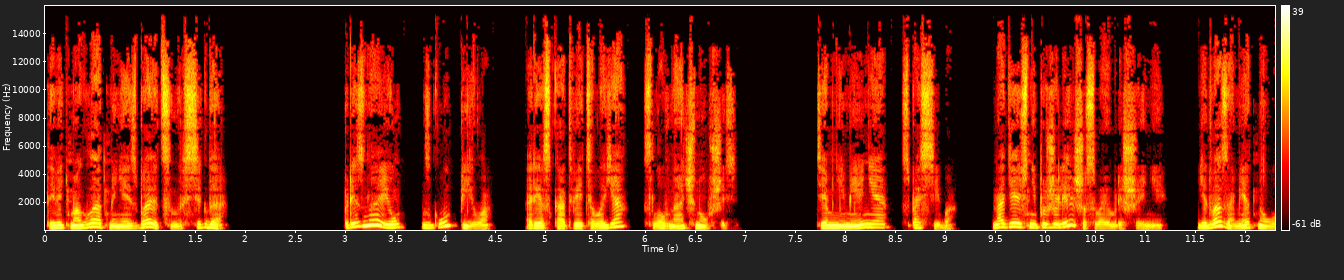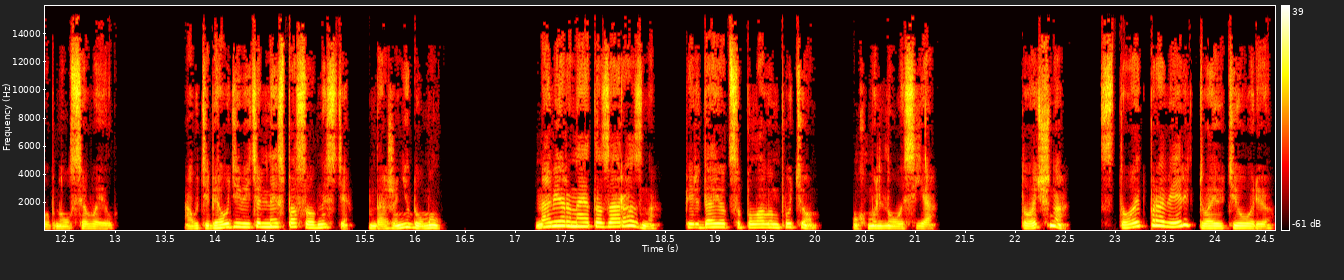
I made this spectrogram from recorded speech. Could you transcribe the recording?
«Ты ведь могла от меня избавиться навсегда». «Признаю, сглупила», — резко ответила я, словно очнувшись. «Тем не менее, спасибо. Надеюсь, не пожалеешь о своем решении?» Едва заметно улыбнулся Вейл. А у тебя удивительные способности, даже не думал. Наверное, это заразно, передается половым путем, ухмыльнулась я. Точно? Стоит проверить твою теорию,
